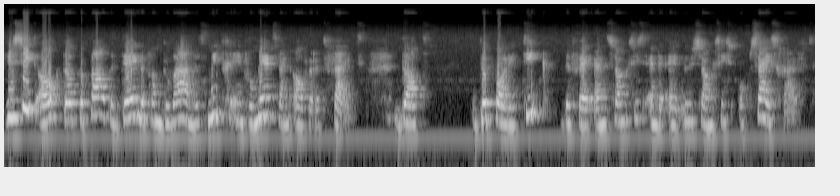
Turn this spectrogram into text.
Je ziet ook dat bepaalde delen van douanes niet geïnformeerd zijn over het feit dat de politiek de VN-sancties en de EU-sancties opzij schuift.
